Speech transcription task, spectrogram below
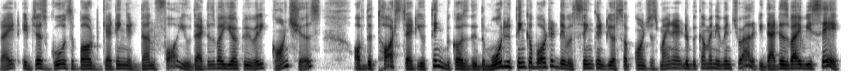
right? It just goes about getting it done for you. That is why you have to be very conscious of the thoughts that you think because the, the more you think about it they will sink into your subconscious mind and it will become an eventuality. That is why we say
